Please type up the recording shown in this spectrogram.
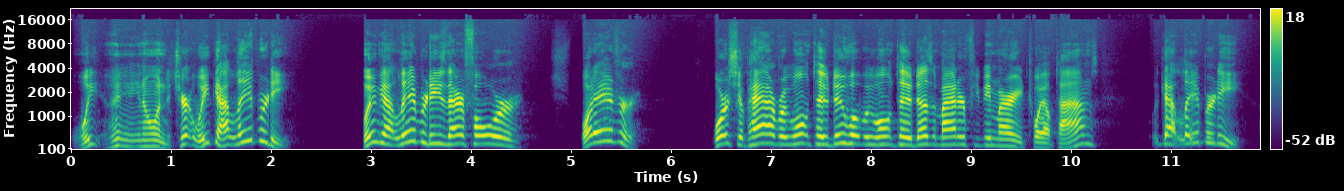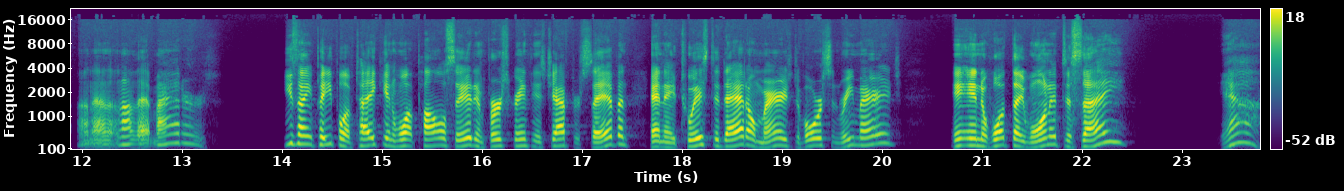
We, you know, in the church, we've got liberty. We've got liberties, therefore, whatever. Worship however we want to, do what we want to. Doesn't matter if you've been married 12 times. We've got liberty. None of that matters. You think people have taken what Paul said in 1 Corinthians chapter 7 and they twisted that on marriage, divorce, and remarriage into what they wanted to say? Yeah.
